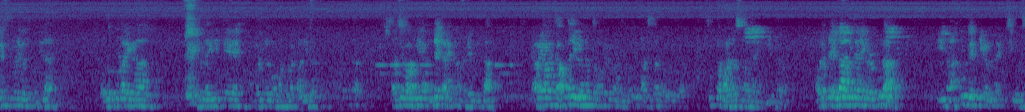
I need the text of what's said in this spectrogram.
ನೋಡಿ ಇವತ್ತು ಬಂದಿದ್ದಾರೆ ಅವರು ಕೂಡ ಈಗ ಒಂದು ಐದಕ್ಕೆ ಭವನ ಕೂಡ ಖಾಲಿ ಸಹಜವಾಗಿ ಅಲ್ಲೇ ಕಾರ್ಯಕ್ರಮ ನಡೆಯೋದ್ರಿಂದ ಯಾವ ಯಾವ ಜವಾಬ್ದಾರಿಗಳನ್ನು ತಗೊಳ್ಬೇಕು ಅನ್ನೋದ್ರ ತಹಸೀಲ್ದಾರ್ ಅವರು ಸೂಕ್ತ ಮಾರ್ಗದರ್ಶನವನ್ನು ನೀಡಿದ್ದಾರೆ ಅವರಂತೆ ಎಲ್ಲ ಅಧಿಕಾರಿಗಳು ಕೂಡ ಈ ನಾಲ್ಕು ಜಯಂತಿಗಳನ್ನು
